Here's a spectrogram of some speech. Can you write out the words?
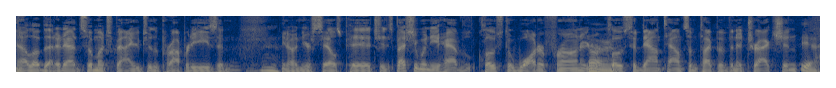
I love that. It adds so much value to the properties and you know in your sales pitch, especially when you have close to waterfront or you're Oh, close to downtown, some type of an attraction. Yeah.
